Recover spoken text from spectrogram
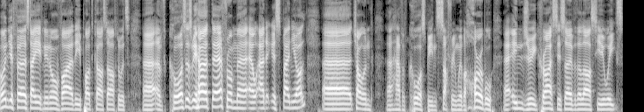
on your Thursday evening or via the podcast afterwards. Uh, of course, as we heard there from uh, El Adik Espanol, uh, Charlton uh, have of course been suffering with a horrible uh, injury crisis over the last few weeks.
